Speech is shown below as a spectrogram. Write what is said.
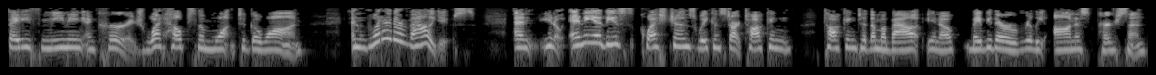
faith meaning and courage? What helps them want to go on? And what are their values? And you know any of these questions we can start talking talking to them about you know maybe they're a really honest person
